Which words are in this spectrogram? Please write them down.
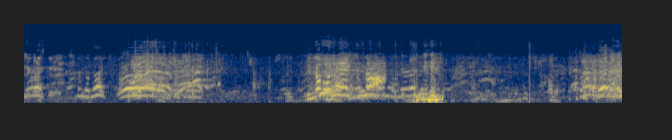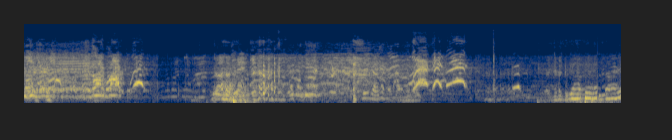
नेहा को टक्कर देती हुई फोर्थ साइड अमिताभ यहाँ पे रखा है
